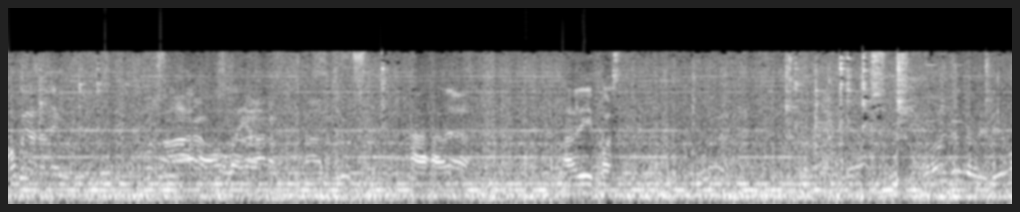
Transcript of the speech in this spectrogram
Mogu ja da ne Naravno, ovaj, naravno, naravno. A, a, a vi posle. Ovdje ga vidimo.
